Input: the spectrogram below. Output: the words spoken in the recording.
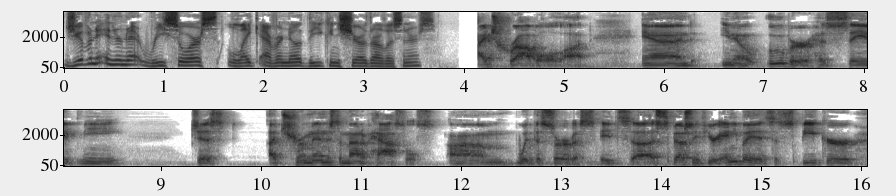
Do you have an internet resource like Evernote that you can share with our listeners? I travel a lot, and you know, Uber has saved me just a tremendous amount of hassles um, with the service. It's uh, especially if you're anybody that's a speaker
